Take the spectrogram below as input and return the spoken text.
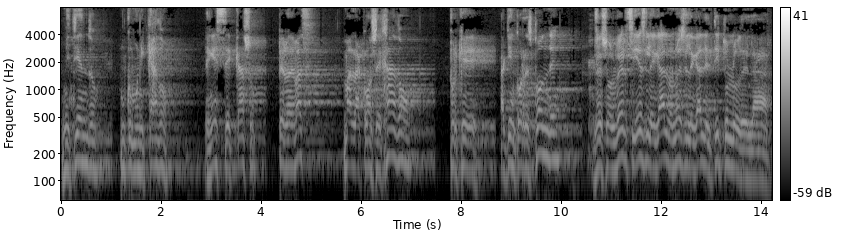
emitiendo un comunicado en este caso, pero además mal aconsejado, porque a quien corresponde resolver si es legal o no es legal el título de la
